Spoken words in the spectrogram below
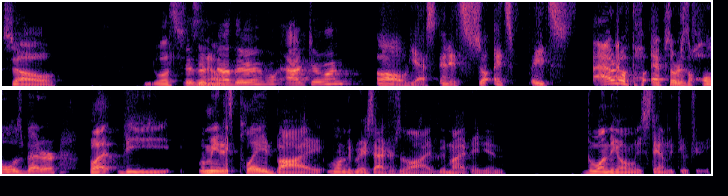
So let's. There's you know- another actor one. Oh yes, and it's so it's it's. I don't know if the episode as a whole is better, but the I mean it's played by one of the greatest actors alive, in my opinion, the one, the only Stanley Tucci.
